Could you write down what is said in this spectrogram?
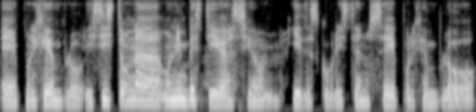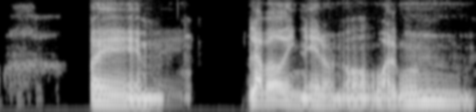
Eh, por ejemplo, hiciste una, una investigación y descubriste, no sé, por ejemplo, em, lavado de dinero, ¿no? O algún,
